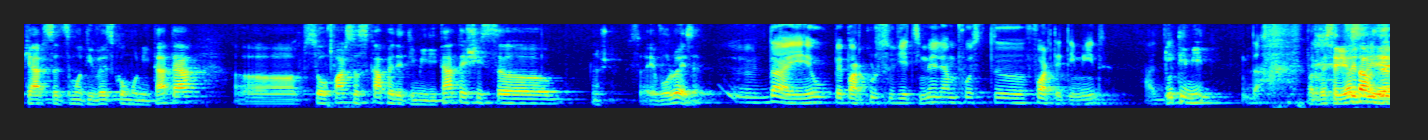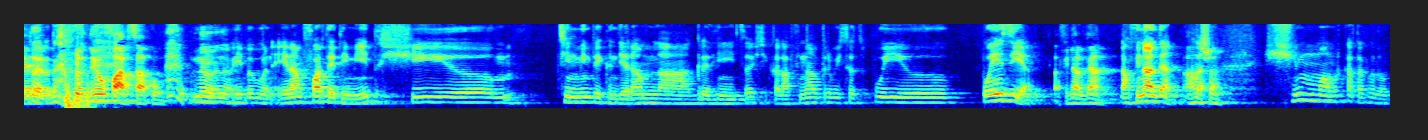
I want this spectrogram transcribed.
chiar să-ți motivezi comunitatea, uh, să o faci să scape de timiditate și să, nu știu, să evolueze. Da, eu pe parcursul vieții mele am fost uh, foarte timid. Adică... Tu timid? Da. Vorbești serios sau e... Da. Nu e o farsă acum? Nu, nu, e pe bune. Eram foarte timid și uh, țin minte când eram la grădiniță, și că la final trebuie să-ți pui uh, poezia. La final de an. La final de an. Da. Așa. Da. Și m-am urcat acolo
